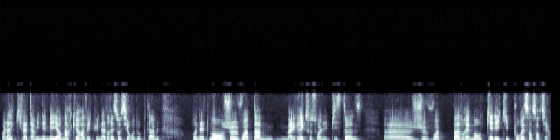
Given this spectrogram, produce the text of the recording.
voilà, qui va terminer meilleur marqueur avec une adresse aussi redoutable, honnêtement, je vois pas, malgré que ce soit les Pistons, euh, je vois pas vraiment quelle équipe pourrait s'en sortir.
